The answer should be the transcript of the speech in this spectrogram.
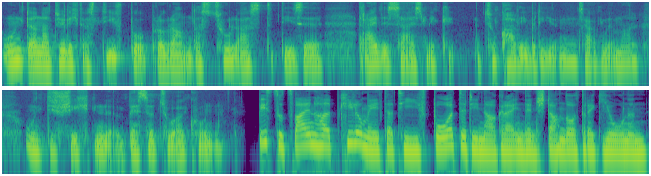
Und dann natürlich das Tiefbohrprogramm, das zulässt, diese 3D-Seismik zu kalibrieren, sagen wir mal, und die Schichten besser zu erkunden. Bis zu zweieinhalb Kilometer tief bohrte die Nagra in den Standortregionen.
